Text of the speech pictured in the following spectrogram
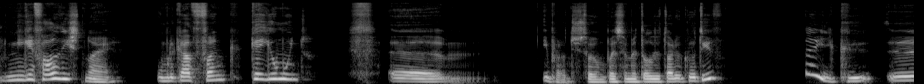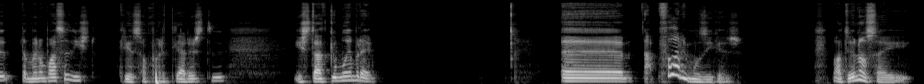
ninguém fala disto, não é? O mercado funk caiu muito. Uh, e pronto, isto foi um pensamento aleatório que eu tive. E que uh, também não passa disto. Queria só partilhar este, este dado que eu me lembrei. Uh, ah, por falar em músicas. Malta, eu não sei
